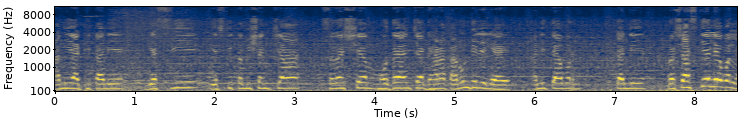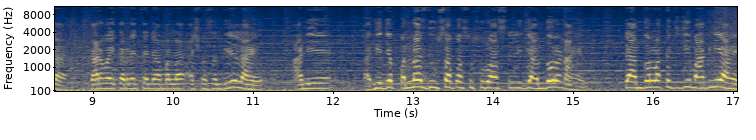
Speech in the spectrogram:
आम्ही या ठिकाणी एस सी एस टी कमिशनच्या सदस्य महोदयांच्या ध्यानात आणून दिलेली आहे आणि त्यावर त्यांनी प्रशासकीय लेवलला कारवाई करण्यात त्यांनी आम्हाला आश्वासन दिलेलं आहे. आणि हे जे पन्नास दिवसापासून सुरू असलेले जे आंदोलन आहे त्या आंदोलनाची जी मागणी आहे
